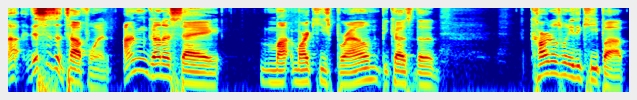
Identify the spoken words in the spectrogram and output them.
uh, this is a tough one. I'm gonna say Mar- Marquise Brown because the Cardinals will need to keep up.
